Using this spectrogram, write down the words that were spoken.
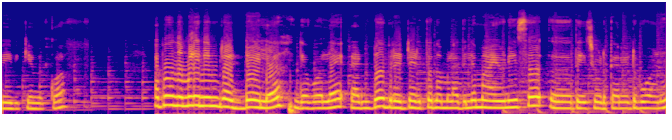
വേവിക്കാൻ വെക്കുക. അപ്പോൾ നമ്മൾ ഇനിയും ബ്രെഡിൽ ഇതേപോലെ രണ്ട് ബ്രെഡ് എടുത്ത് നമ്മൾ അതിൽ മയോണീസ് തേച്ച് കൊടുക്കാനായിട്ട് പോവാണ്.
